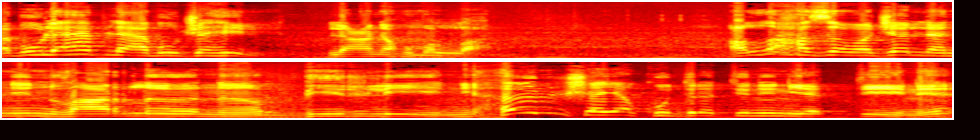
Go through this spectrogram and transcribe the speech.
Ebu Leheb ile Ebu Cehil lanehumullah Allah Azze ve Celle'nin varlığını, birliğini, her şeye kudretinin yettiğini,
